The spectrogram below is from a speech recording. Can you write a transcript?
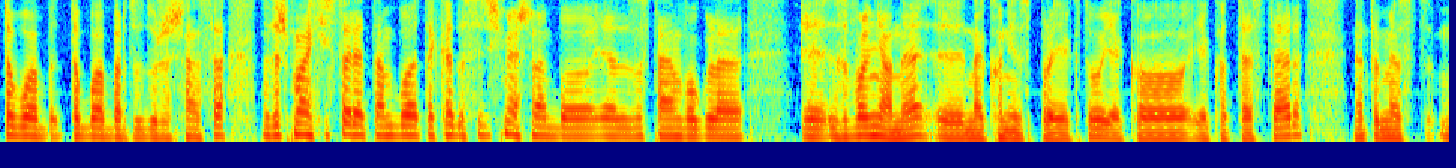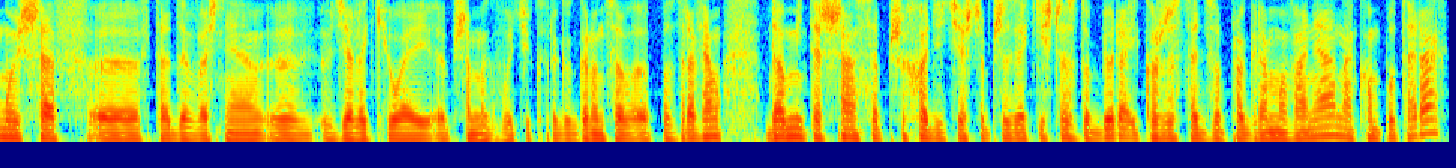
to, była, to była bardzo duża szansa. No też moja historia tam była taka dosyć śmieszna, bo ja zostałem w ogóle y, zwolniony y, na koniec projektu jako, jako tester. Natomiast mój szef y, wtedy właśnie w dziale QA, Przemek Wójcik, którego gorąco pozdrawiam, dał mi też szansę przychodzić jeszcze przez jakiś czas do biura i korzystać z oprogramowania na komputerach,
